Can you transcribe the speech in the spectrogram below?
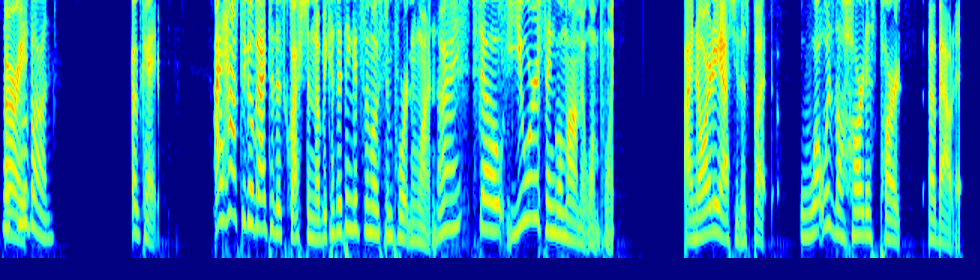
Let's right. move on. Okay. I have to go back to this question though because I think it's the most important one. All right. So, you were a single mom at one point. I know I already asked you this, but what was the hardest part about it?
